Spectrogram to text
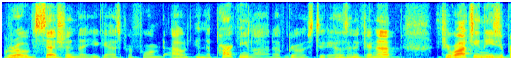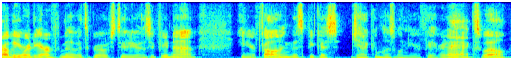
Grove session that you guys performed out in the parking lot of Grove Studios. And if you're not, if you're watching these, you probably already are familiar with Grove Studios. If you're not, and you're following this because Giacomo was one of your favorite acts, well,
